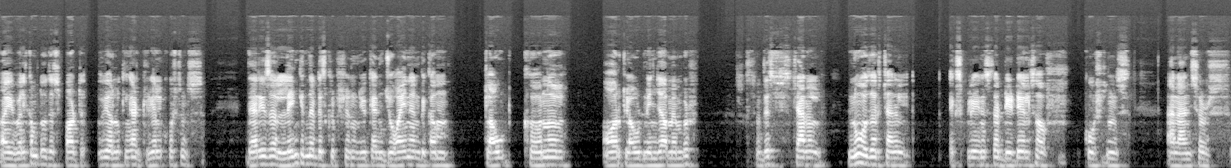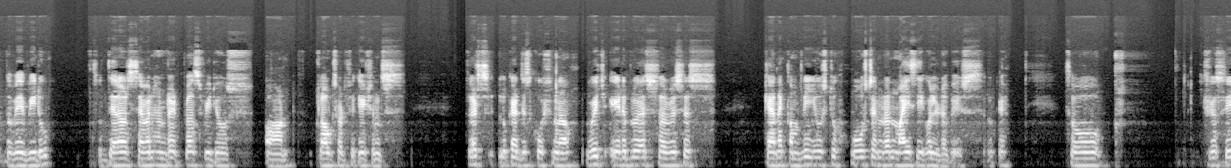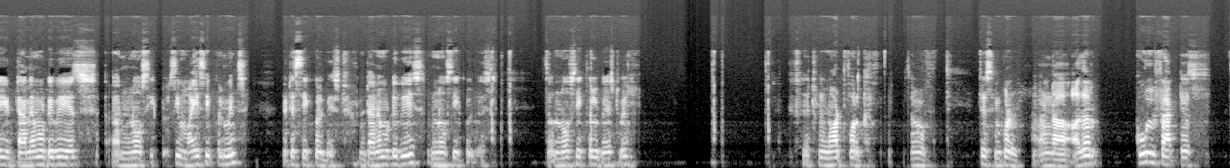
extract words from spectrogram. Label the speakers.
Speaker 1: Hi, welcome to this part. We are looking at real questions. There is a link in the description. You can join and become Cloud Kernel or Cloud Ninja member. So this channel, no other channel explains the details of questions and answers the way we do. So there are 700 plus videos on cloud certifications. Let's look at this question now. Which AWS services can a company use to host and run MySQL database? Okay, so if you see DynamoDB is uh, NoSQL. See, MySQL means it is SQL based. DynamoDB is NoSQL based. So NoSQL based will it will not work. So it is simple. And uh, other cool fact is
